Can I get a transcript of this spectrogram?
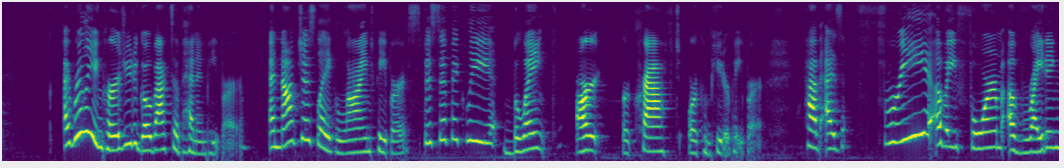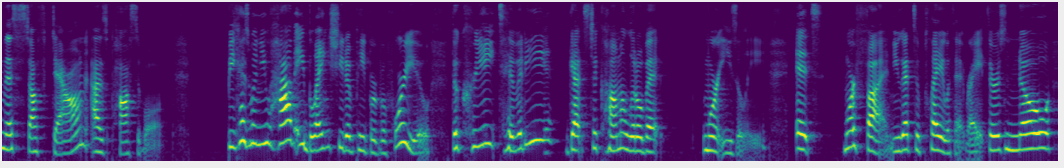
I really encourage you to go back to pen and paper and not just like lined paper, specifically blank art or craft or computer paper. Have as free of a form of writing this stuff down as possible. Because when you have a blank sheet of paper before you, the creativity gets to come a little bit more easily. It's more fun. You get to play with it, right? There's no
